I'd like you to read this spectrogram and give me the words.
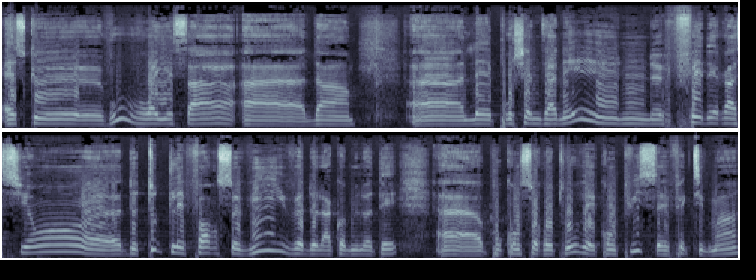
Est-ce que vous, voyez ça euh, dans euh, les prochaines années, une fédération euh, de toutes les forces vives de la communauté pour qu'on se retrouve et qu'on puisse effectivement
